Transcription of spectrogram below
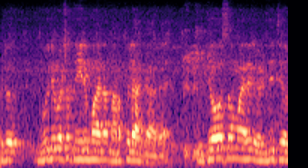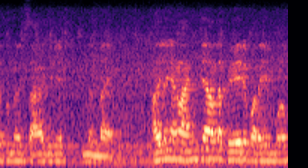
ഒരു ഭൂരിപക്ഷ തീരുമാനം നടപ്പിലാക്കാതെ ഉദ്യോഗസ്ഥന്മാരെ എഴുതി ചേർക്കുന്ന ഒരു സാഹചര്യം ഇന്നുണ്ടായിരുന്നു. അതിൽ ഞങ്ങൾ അഞ്ചാളുടെ പേര് പറയുമ്പോഴും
